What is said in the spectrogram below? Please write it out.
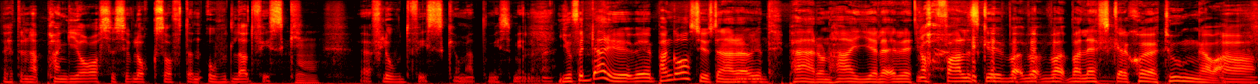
Vad heter den här Pangiasis är väl också ofta en odlad fisk. Mm. Eh, flodfisk om jag inte missminner mig. Jo, för där är ju eh, Pangasius den här Mm. mm. päronhaj eller, eller Ja. falsk eh, va, va, va, valeska eller sjötunga va? Ja,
